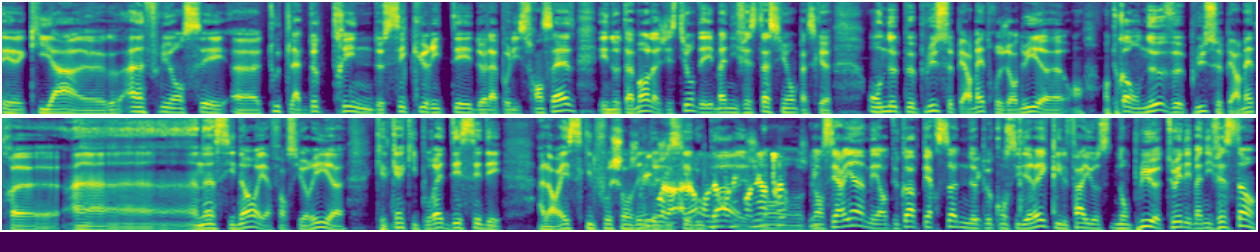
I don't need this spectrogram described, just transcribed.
euh, qui a euh, influencé euh, toute la doctrine de sécurité de la police française et notamment la gestion des manifestations parce que on ne peut plus se permettre aujourd'hui, en, en tout cas, on ne veut plus se permettre un, un incident et a fortiori quelqu'un qui pourrait décéder. Alors, est-ce qu'il faut changer Oui, le voilà. logiciel Alors, ou pas? Je n'en- train- je n'en sais rien, mais en tout cas, personne ne peut considérer qu'il faille non plus tuer les manifestants.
